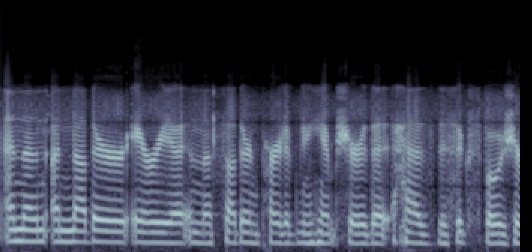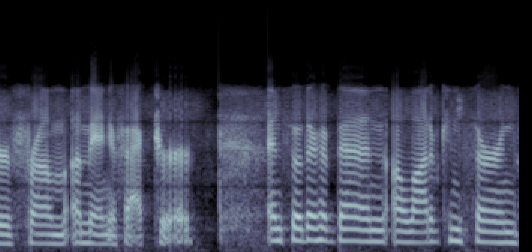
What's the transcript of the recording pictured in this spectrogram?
and then another area in the southern part of New Hampshire that has this exposure from a manufacturer. And so there have been a lot of concerns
